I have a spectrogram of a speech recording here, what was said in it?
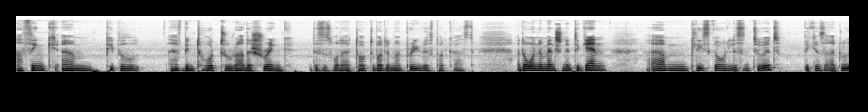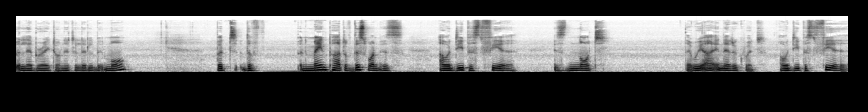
I think um, people have been taught to rather shrink this is what I talked about in my previous podcast. I don't want to mention it again. Um, please go and listen to it because I do elaborate on it a little bit more. But the the main part of this one is our deepest fear is not that we are inadequate. Our deepest fear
